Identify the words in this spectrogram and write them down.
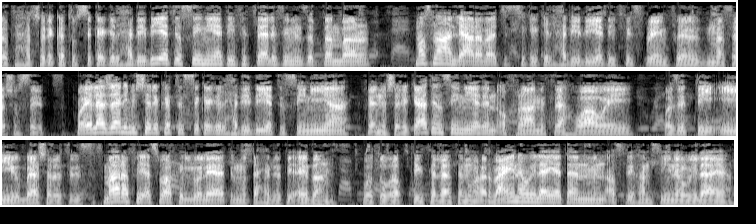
افتتحت شركة السكك الحديدية الصينية في الثالث من سبتمبر مصنعا لعربات السكك الحديدية في سبرينغفيلد ماساتشوستس وإلى جانب شركة السكك الحديدية الصينية فإن شركات صينية أخرى مثل هواوي وزد تي إي باشرت الاستثمار في أسواق الولايات المتحدة أيضا وتغطي 43 ولاية من أصل 50 ولاية.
